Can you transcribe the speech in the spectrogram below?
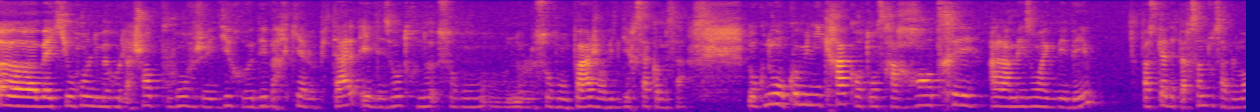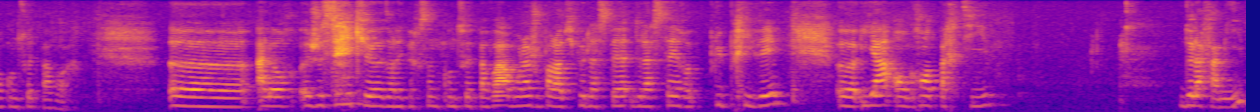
euh, qui auront le numéro de la chambre pourront, je vais dire, débarquer à l'hôpital et les autres ne, ne le sauront pas, j'ai envie de dire ça comme ça. Donc nous on communiquera quand on sera rentré à la maison avec bébé, parce qu'il y a des personnes tout simplement qu'on ne souhaite pas voir. Euh, alors je sais que dans les personnes qu'on ne souhaite pas voir, bon là je vous parle un petit peu de la sphère, de plus privée, euh, il y a en grande partie de la famille,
